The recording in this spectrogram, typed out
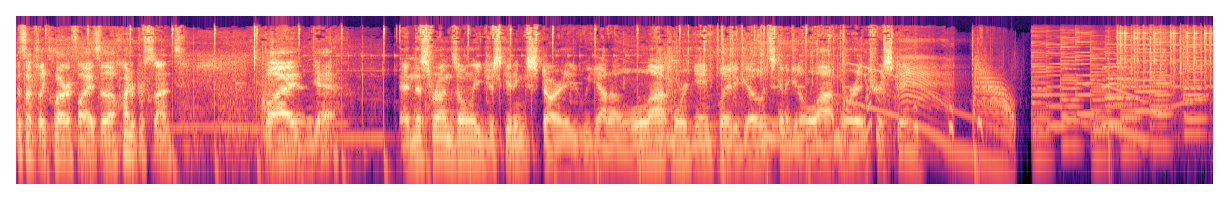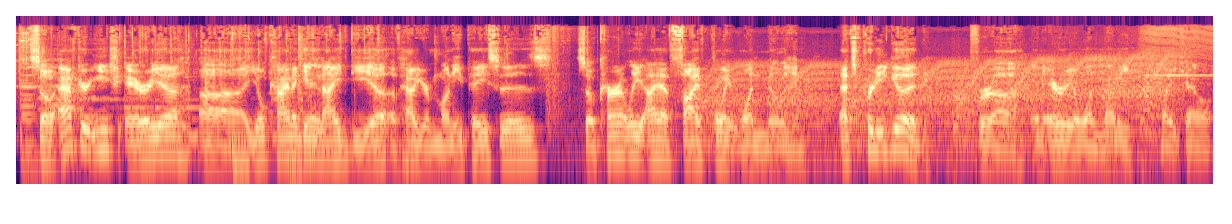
essentially clarifies it 100%. But yeah, And this run's only just getting started. We got a lot more gameplay to go. It's going to get a lot more interesting. So after each area, uh, you'll kind of get an idea of how your money pace is. So currently, I have 5.1 million. That's pretty good for uh, an area one money money count.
